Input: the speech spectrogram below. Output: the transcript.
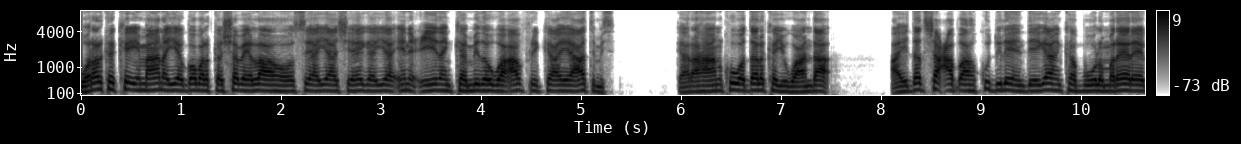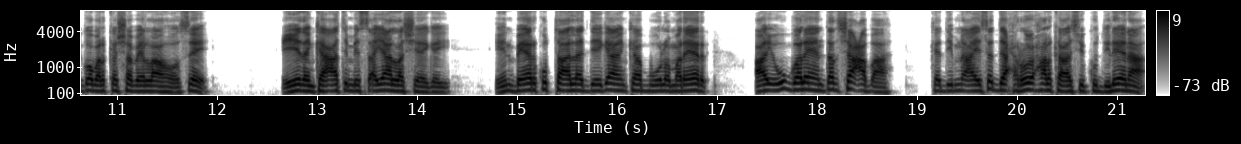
wararka ka imaanaya gobolka shabeellaha hoose ayaa sheegaya in ciidanka midowda afrika ee atmis gaar ahaan kuwa dalka yuganda ay dad shacab ah ku dileen deegaanka buulomareer ee gobolka shabeellaha hoose. Ciidanka atmis ayaa la sheegay in beer ku taalla deegaanka buulomareer ay ugu galeen dad shacab ah kadibna ay saddex ruux halkaasi ku dileena.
